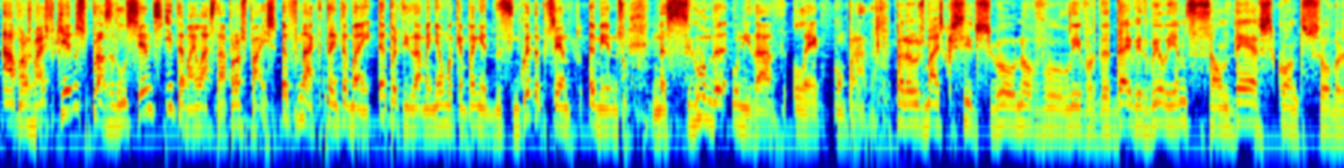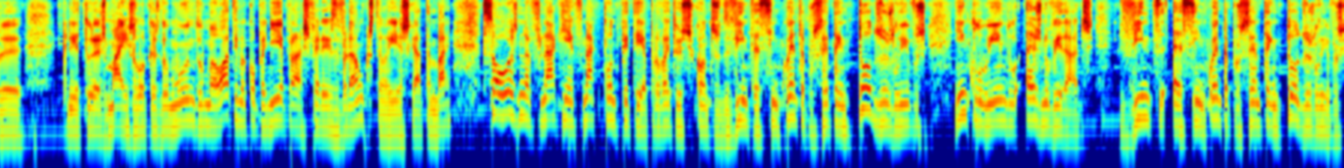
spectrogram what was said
Há para os mais pequenos, para os adolescentes e também lá está para os pais. A FNAC tem também, a partir da manhã, uma campanha de 50% a menos na segunda unidade Lego comprada. Para os mais crescidos chegou o novo livro de David Williams. São 10 contos sobre criaturas mais loucas do mundo. Uma ótima companhia para as férias de verão, que estão aí a chegar também. Só hoje na FNAC e em FNAC.pt. Aproveite os descontos de 20 a 50% em todos os livros, incluindo as novidades. 20 a 50% em todos os livros.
